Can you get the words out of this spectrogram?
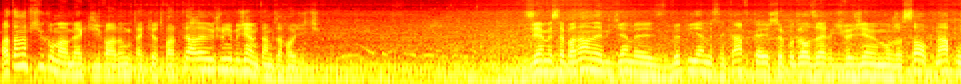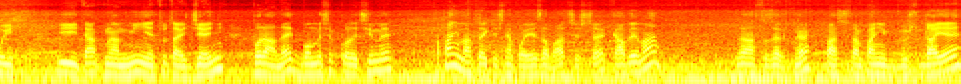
A tam naprzeciwko mamy jakiś warunek taki otwarty, ale już nie będziemy tam zachodzić. Zjemy sobie banany, idziemy, wypijemy sobie kawkę, jeszcze po drodze jakiś weźmiemy może sok, napój i tak nam minie tutaj dzień, poranek, bo my szybko lecimy. A pani ma tu jakieś napoje, zobacz jeszcze, kawy ma? Zaraz to zerknę. Patrz, tam pani już daje.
